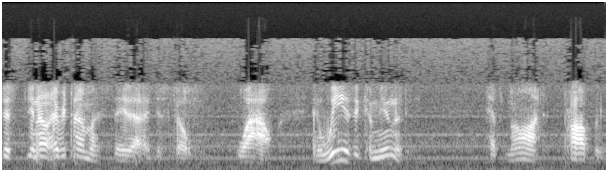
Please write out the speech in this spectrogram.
just you know every time I say that I just go wow. And we as a community have not properly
